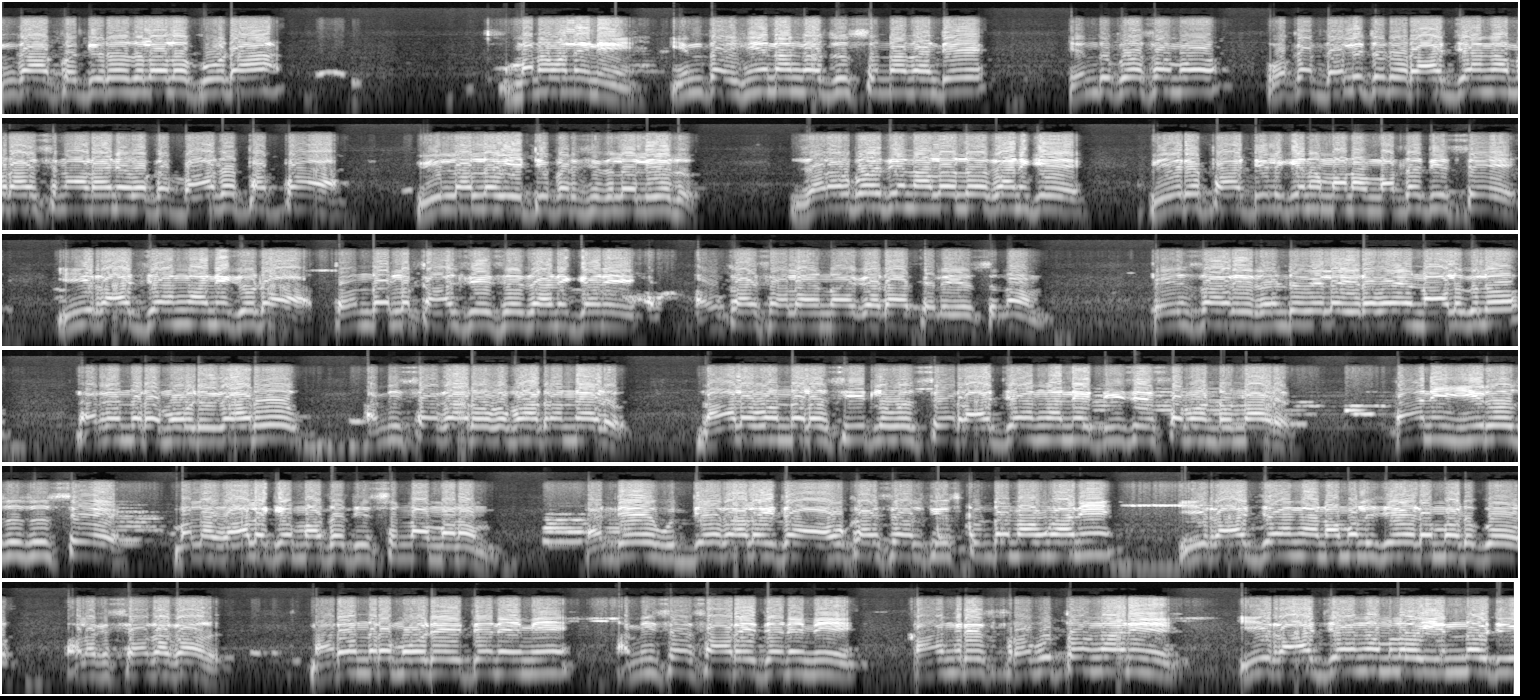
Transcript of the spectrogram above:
ఇంకా కొద్ది రోజులలో కూడా మనల్ని ఇంత హీనంగా చూస్తున్నదంటే ఎందుకోసము ఒక దళితుడు రాజ్యాంగం రాసినాడని ఒక బాధ తప్ప వీళ్ళల్లో ఎట్టి పరిస్థితుల్లో లేదు. జరగబోయే నెలలో కనుక వేరే పార్టీలకి మనం మద్దతు ఇస్తే ఈ రాజ్యాంగాన్ని కూడా తొందరలో కాల్ చేసేదానికి కానీ అవకాశాలు అన్నా కూడా తెలియజేస్తున్నాం. పోయినసారి రెండు వేల ఇరవై నాలుగులో నరేంద్ర మోడీ గారు అమిత్ షా గారు ఒక మాట అన్నాడు నాలుగు వందల సీట్లు వస్తే రాజ్యాంగాన్ని తీసేస్తామంటున్నారు. కానీ ఈ రోజు చూస్తే మళ్ళీ వాళ్ళకే మద్దతు ఇస్తున్నాం మనం. అంటే ఉద్యోగాలు అయితే అవకాశాలు తీసుకుంటున్నాం కానీ ఈ రాజ్యాంగాన్ని అమలు చేయడం వరకు వాళ్ళకి సేద కాదు. నరేంద్ర మోడీ అయితేనేమి అమిత్ షా సార్ అయితేనేమి కాంగ్రెస్ ప్రభుత్వం కానీ ఈ రాజ్యాంగంలో ఎన్నోటి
